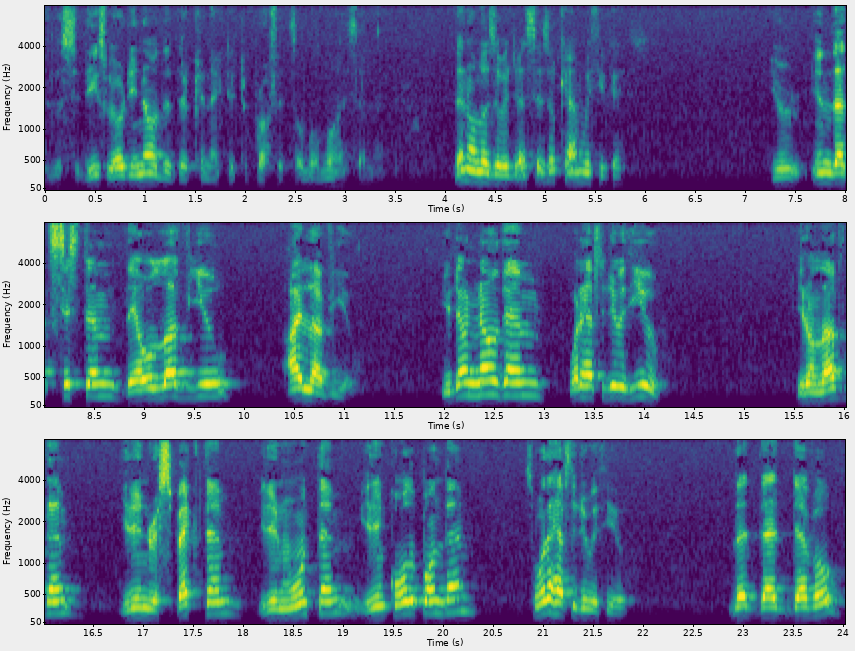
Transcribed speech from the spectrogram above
And the siddiqs we already know that they're connected to Prophet Then Allah says, okay I'm with you guys. You're in that system, they all love you, I love you. You don't know them, what I have to do with you? You don't love them, you didn't respect them, you didn't want them, you didn't call upon them, so what I have to do with you? Let that devil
